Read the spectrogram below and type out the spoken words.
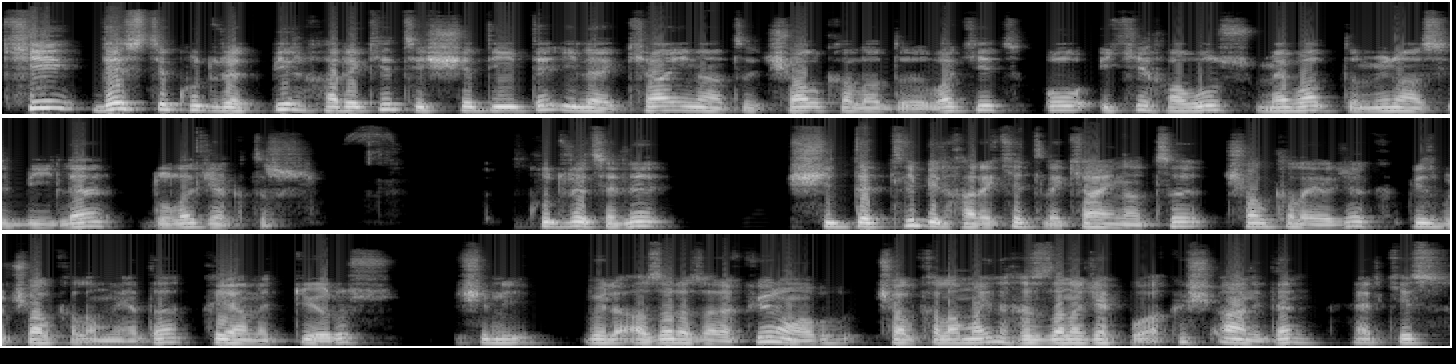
Ki desti kudret bir hareketi şedide ile kainatı çalkaladığı vakit o iki havuz mevaddı münasibiyle dolacaktır. Kudreteli şiddetli bir hareketle kainatı çalkalayacak. Biz bu çalkalamaya da kıyamet diyoruz. Şimdi böyle azar azar akıyor ama bu çalkalamayla hızlanacak bu akış. Aniden herkes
